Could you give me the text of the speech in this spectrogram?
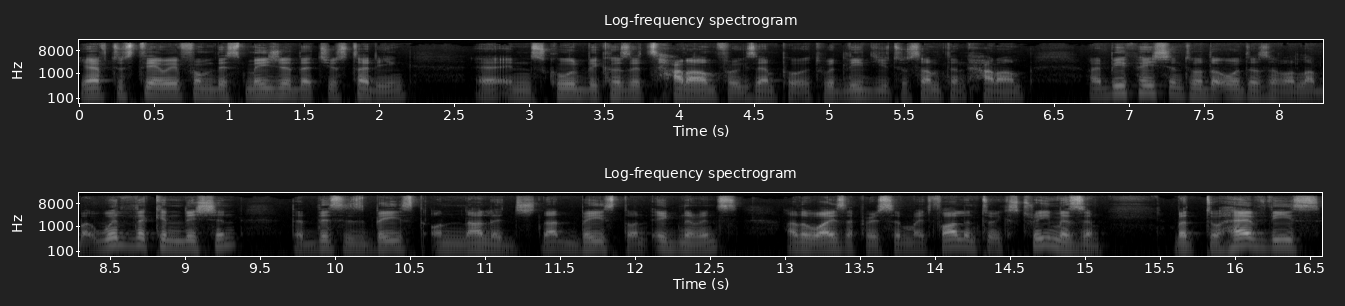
You have to stay away from this major that you're studying uh, in school because it's haram, for example. It would lead you to something haram. Right? Be patient with the orders of Allah, but with the condition that this is based on knowledge, not based on ignorance. Otherwise, a person might fall into extremism. But to have these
